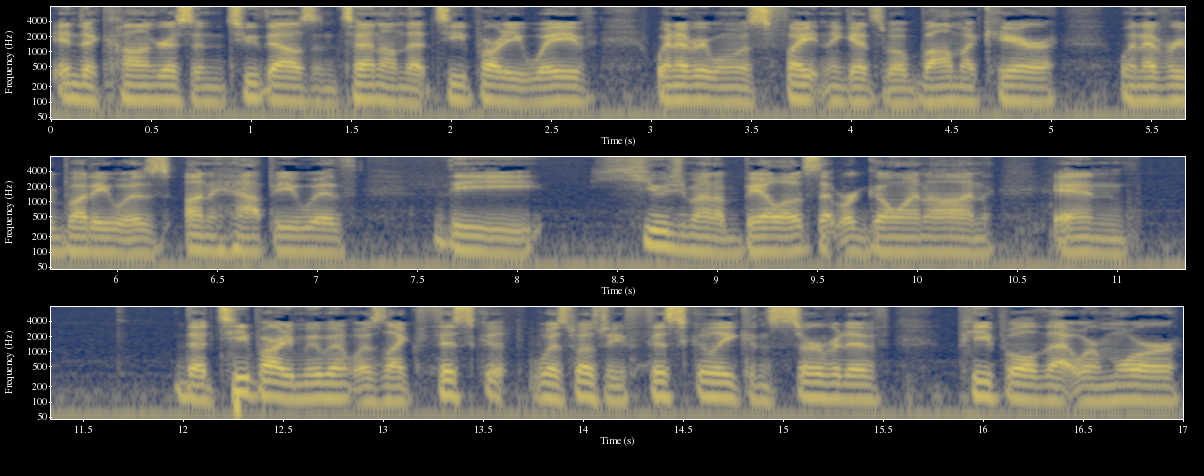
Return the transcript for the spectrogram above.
into Congress in 2010 on that Tea Party wave when everyone was fighting against Obamacare, when everybody was unhappy with the huge amount of bailouts that were going on, and the Tea Party movement was like fiscal was supposed to be fiscally conservative people that were more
